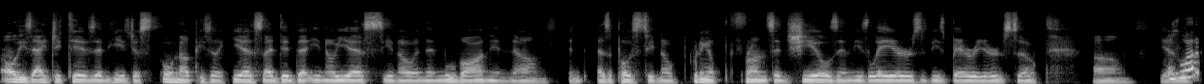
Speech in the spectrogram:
all these adjectives and he's just own up he's like yes i did that you know yes you know and then move on and um and as opposed to you know putting up fronts and shields and these layers these barriers so um yeah, There's a lot of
